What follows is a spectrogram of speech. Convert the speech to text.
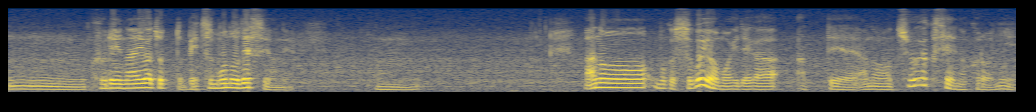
うん紅はちょっと別物ですよね。あの僕すごい思い出があってあの中学生の頃に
